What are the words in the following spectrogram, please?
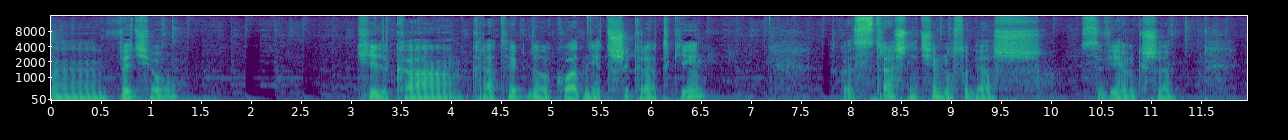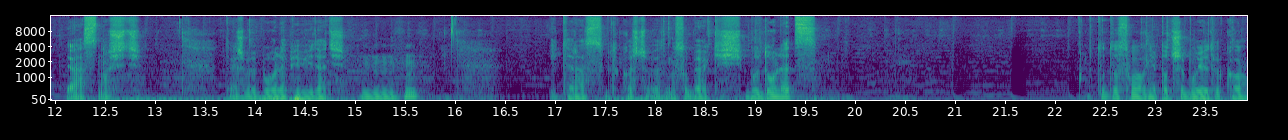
e, wyciął kilka kratek, dokładnie trzy kratki. Tylko jest strasznie ciemno sobie aż zwiększę jasność. Tak, żeby było lepiej widać. Mhm. I teraz tylko jeszcze wezmę sobie jakiś budulec. To dosłownie potrzebuję tylko...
